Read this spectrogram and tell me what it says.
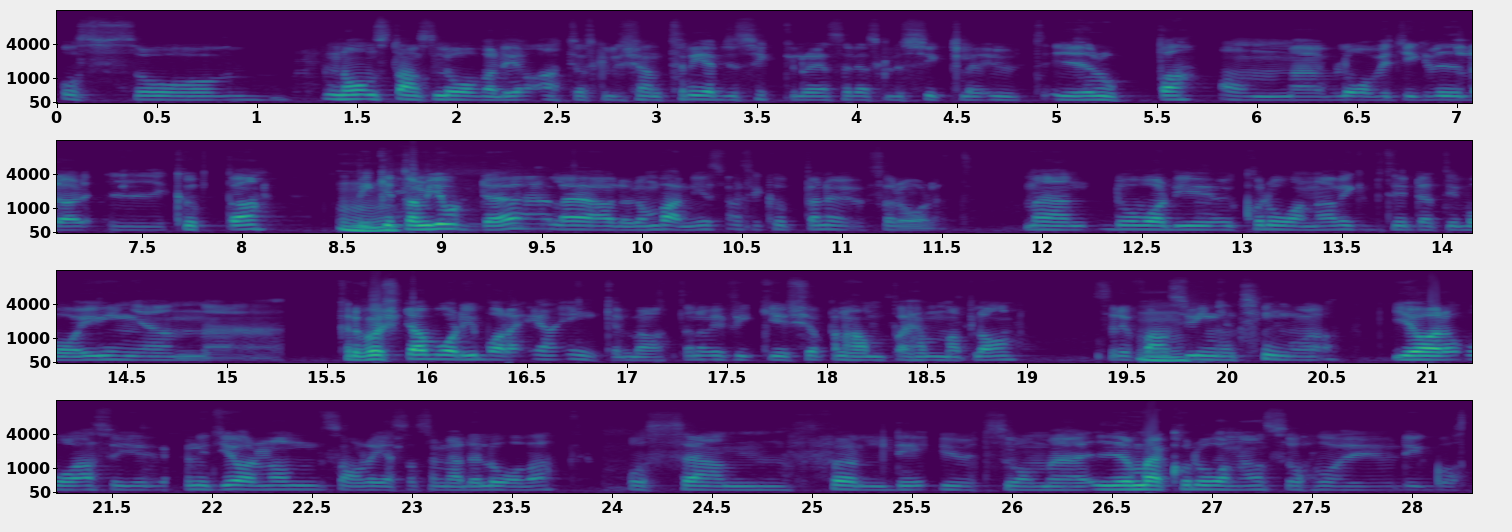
Och så någonstans lovade jag att jag skulle köra en tredje cykelresa där jag skulle cykla ut i Europa om eh, Blåvitt gick vidare i kuppen. Mm. Vilket de gjorde, eller de vann ju Svenska cupen nu förra året. Men då var det ju corona, vilket betydde att det var ju ingen... eh, För det första var det ju bara en enkelmöten och vi fick ju Köpenhamn på hemmaplan. Så det fanns Mm. ju ingenting att göra. Och alltså, jag kunde inte göra någon sån resa som jag hade lovat. Och sen föll det ut så med, i och med corona så har ju det gått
